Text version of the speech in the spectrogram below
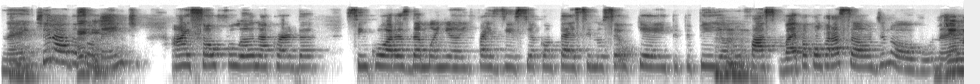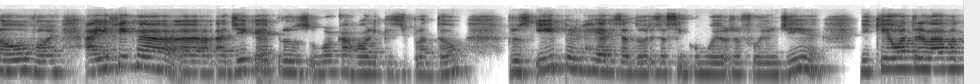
né? E tirar da é, sua mente, ai, só o fulano acorda 5 horas da manhã e faz isso e acontece não sei o quê, e pipipi, eu não faço. Vai para comparação de novo, né? De novo. Aí fica a, a dica é para os workaholics de plantão, para os hiperrealizadores, assim como eu já fui um dia, e que eu atrelava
